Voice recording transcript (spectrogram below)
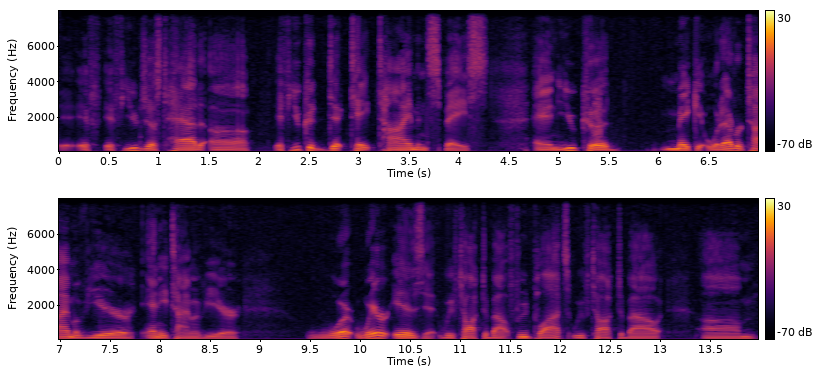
if if you just had a if you could dictate time and space and you could make it whatever time of year, any time of year. Where, where is it? We've talked about food plots. We've talked about um,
